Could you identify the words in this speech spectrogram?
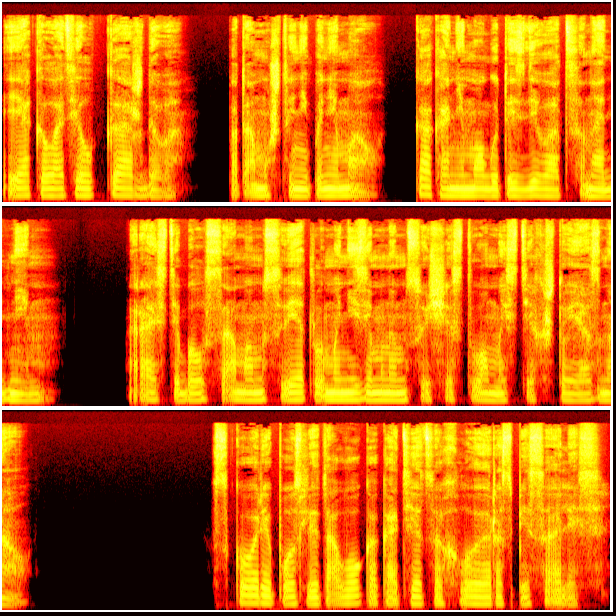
Я колотил каждого, потому что не понимал, как они могут издеваться над ним. Расти был самым светлым и неземным существом из тех, что я знал. Вскоре после того, как отец и Хлоя расписались,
